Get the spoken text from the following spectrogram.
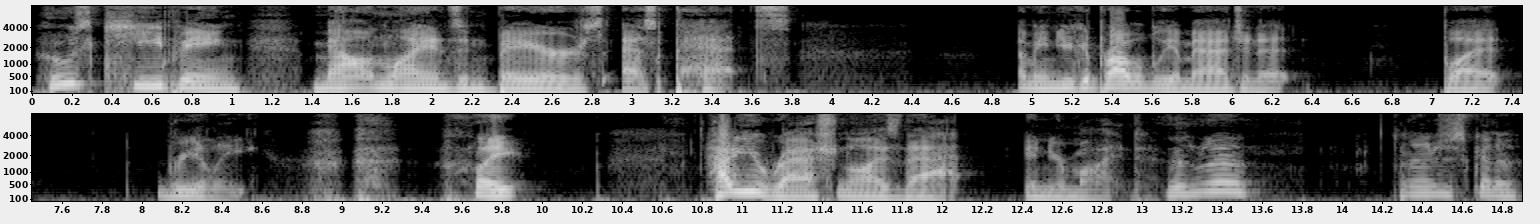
who's keeping mountain lions and bears as pets i mean you could probably imagine it but really like how do you rationalize that in your mind. I'm just gonna I'm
